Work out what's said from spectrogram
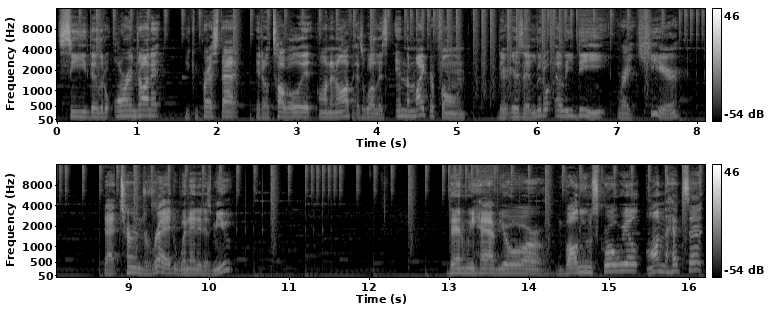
see the little orange on it. You can press that, it'll toggle it on and off as well as in the microphone, there is a little LED right here that turns red when it is mute. Then we have your volume scroll wheel on the headset.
